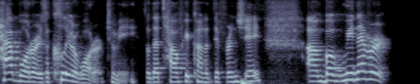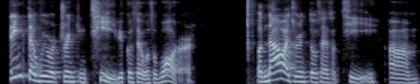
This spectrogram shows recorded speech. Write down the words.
tap water is a clear water to me. So that's how we kind of differentiate. Um, but we never think that we were drinking tea because there was a water. But now I drink those as a tea. Um,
